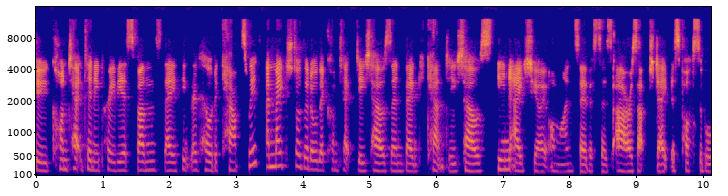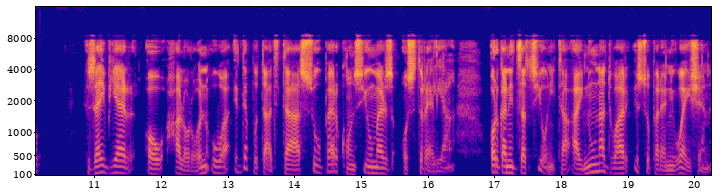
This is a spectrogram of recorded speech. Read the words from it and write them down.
to contact any previous funds they think they've held accounts with and make sure that all their contact details and bank account details in ATO online services are as up to date as possible. Xavier O'Halloran huwa d-deputat ta' Super Consumers Australia, organizzazzjoni ta' għajnuna dwar is-superannuation.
